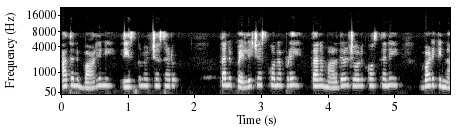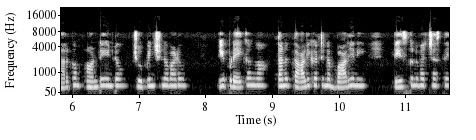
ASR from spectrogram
అతని భార్యని తీసుకుని వచ్చేశాడు. తను పెళ్ళి చేసుకున్నప్పుడే తన మరదల జోలికొస్తేనే వాడికి నరకం అంటే ఏంటో చూపించినవాడు. ఇప్పుడేకంగా తను తాళి కట్టిన భార్యని తీసుకుని వచ్చేస్తే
